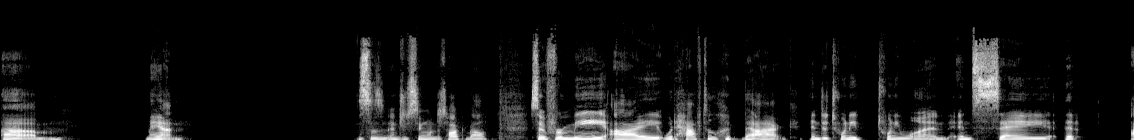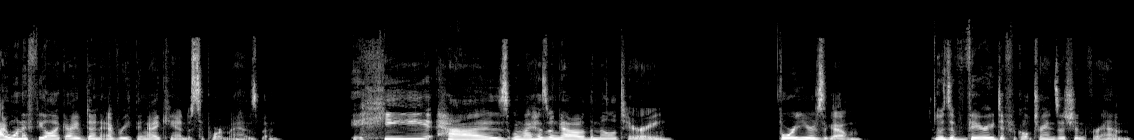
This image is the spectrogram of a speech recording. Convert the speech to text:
um man, this is an interesting one to talk about. So for me, I would have to look back into 2021 and say that I want to feel like I've done everything I can to support my husband. He has, when my husband got out of the military four years ago, it was a very difficult transition for him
